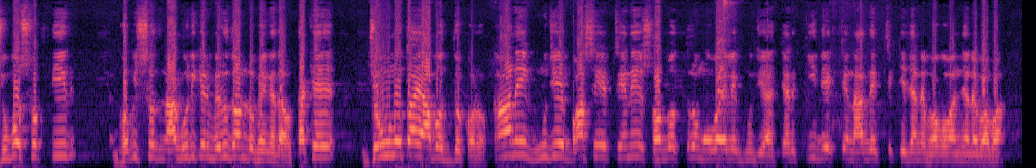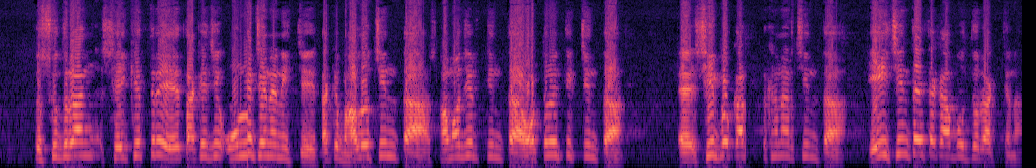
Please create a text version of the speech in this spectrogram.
যুব শক্তির ভবিষ্যৎ নাগরিকের মেরুদণ্ড ভেঙে দাও, তাকে যৌনতায় আবদ্ধ করো। কানে গুঁজে, বাসে, ট্রেনে সর্বত্র মোবাইলে গুঁজে আছে। আর কি দেখছে, না দেখছে, কে জানে ভগবান জানে বাবা। তো সুতরাং সেই ক্ষেত্রে তাকে যে অন্য টেনে নিচ্ছে, তাকে ভালো চিন্তা, সমাজের চিন্তা, অর্থনৈতিক চিন্তা শিল্প কারখানার চিন্তা, এই চিন্তায় তাকে আবদ্ধ রাখছে না।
